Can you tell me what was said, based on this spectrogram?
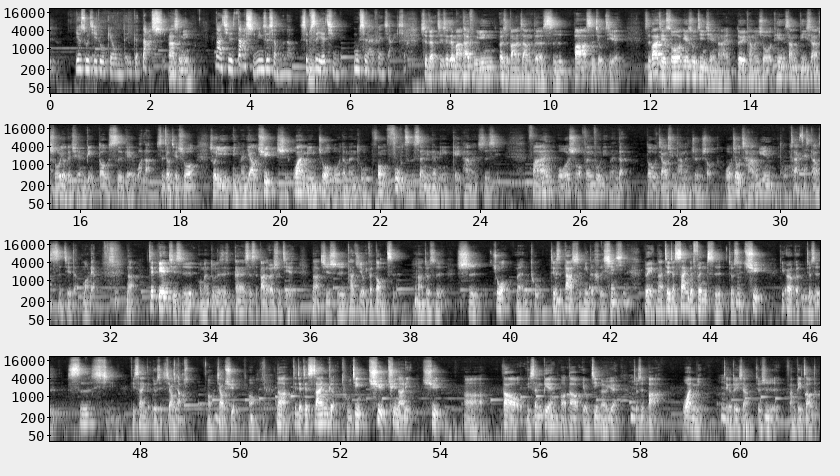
耶稣基督给我们的一个大使命。大使命。那其实大使命是什么呢？是不是也请牧师来分享一下？是的，其实，在马太福音二十八章的十八、十九节。十八节说，耶稣近前来对他们说：“天上地下所有的权柄都赐给我了。”十九节说：“所以你们要去，使万民做我的门徒，奉父子圣灵的名给他们施洗。凡我所吩咐你们的，都教训他们遵守。我就常与你同在，直到世界的末了。”是。那这边其实我们读的是刚才是十八到二十节，那其实它只有一个动词，那就是使。做门徒，这个是大使命的核心。嗯、对，那这个三个分词就是去，嗯、第二个就是施洗，第三个就是教导，哦，教训哦。那接着这三个途径去去哪里？去啊、呃，到你身边哦，到有近而远，嗯、就是把万民这个对象，嗯、就是凡被造的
